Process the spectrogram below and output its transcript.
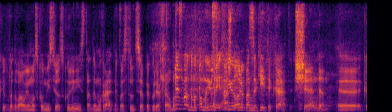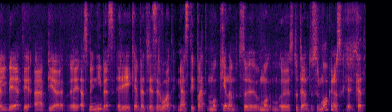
kaip vadovaujamos komisijos kūrinys, ta demokratinė konstitucija, apie kurią kalbame. Tai Tomai, jūs... Tai aš noriu pasakyti, kad šiandien kalbėti apie asmenybės reikia, bet rezervuotai. Mes taip pat mokinam studentus ir mokinius, kad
